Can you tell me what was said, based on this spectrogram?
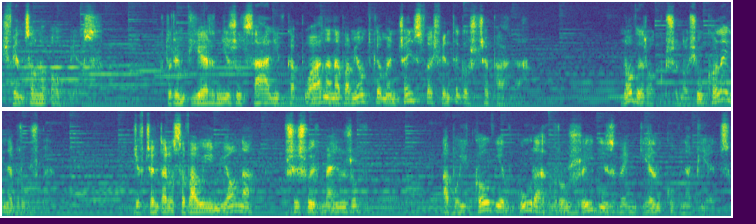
święcono owies, którym wierni rzucali w kapłana na pamiątkę męczeństwa świętego Szczepana. Nowy rok przynosił kolejne wróżby. Dziewczęta losowały imiona przyszłych mężów, a bojkowie w górach wróżyli z węgielków na piecu.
